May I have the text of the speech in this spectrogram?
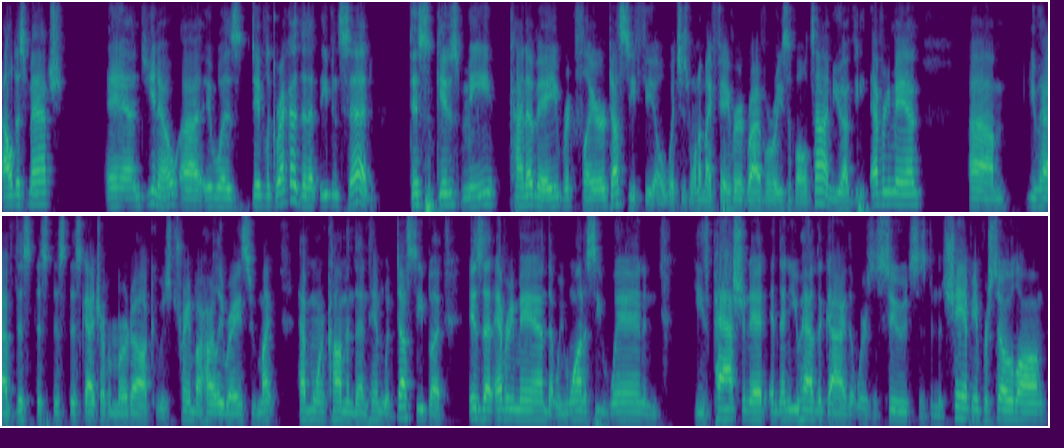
aldis match and, you know, uh, it was Dave LaGreca that even said, this gives me kind of a Ric Flair Dusty feel, which is one of my favorite rivalries of all time. You have the everyman. Um, you have this this this this guy Trevor Murdoch, who is trained by Harley Race, who might have more in common than him with Dusty, but is that everyman that we want to see win and he's passionate. And then you have the guy that wears the suits, has been the champion for so long,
